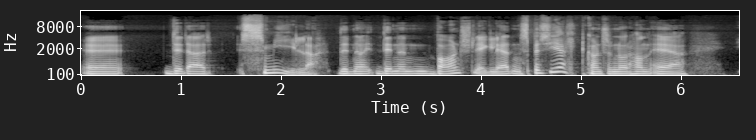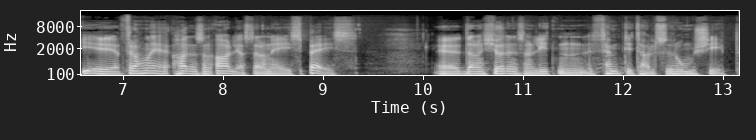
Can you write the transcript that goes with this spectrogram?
det der smilet, den, den barnslige gleden, spesielt kanskje når han er i, eh, For han er, har en sånn alias der han er i space. Eh, der han kjører en sånn liten 50-talls romskip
